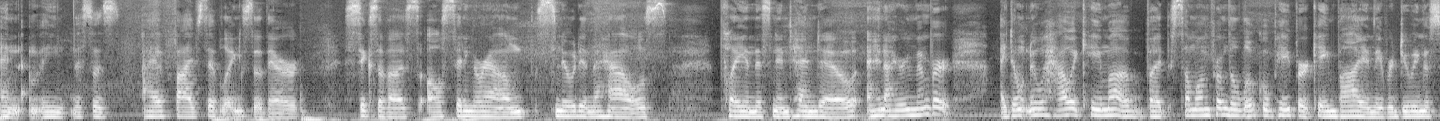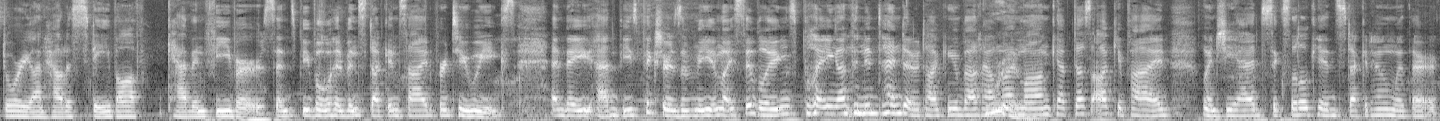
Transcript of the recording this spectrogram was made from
And I mean, this was, I have five siblings, so there are six of us all sitting around, snowed in the house, playing this Nintendo. And I remember, I don't know how it came up, but someone from the local paper came by and they were doing a story on how to stave off cabin fever since people had been stuck inside for two weeks. And they had these pictures of me and my siblings playing on the Nintendo, talking about how my mom kept us occupied when she had six little kids stuck at home with her.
